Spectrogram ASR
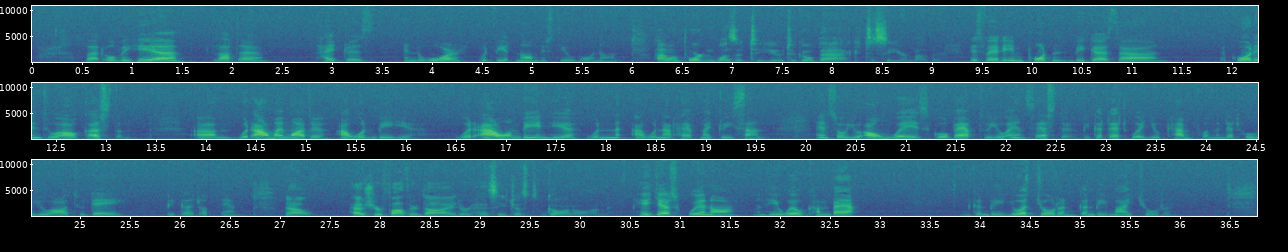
But over here, a lot of hatred and the war with Vietnam is still going on. How important was it to you to go back to see your mother? It's very important because uh, according to our custom, um, without my mother, I wouldn't be here. Without being here, would n- I would not have my three sons. And so you always go back to your ancestor because that's where you come from and that's who you are today because of them. Now, has your father died or has he just gone on? He just went on and he will come back. It's going to be your children, going to be my children.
